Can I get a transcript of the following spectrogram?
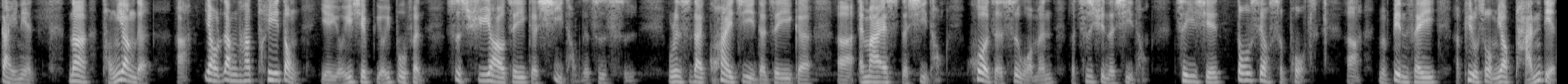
概念。那同样的啊，要让他推动，也有一些有一部分是需要这一个系统的支持。无论是在会计的这一个呃 MIS 的系统，或者是我们的资讯的系统，这一些都是要 support 啊，那么并非啊，譬如说我们要盘点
